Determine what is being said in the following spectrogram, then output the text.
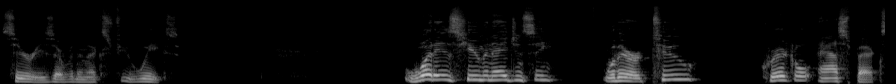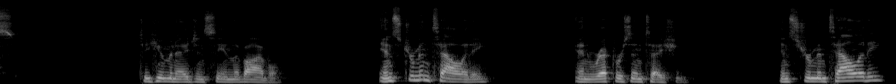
series over the next few weeks. What is human agency? Well, there are two critical aspects to human agency in the Bible instrumentality and representation. Instrumentality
